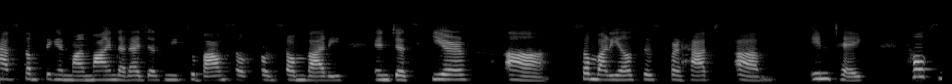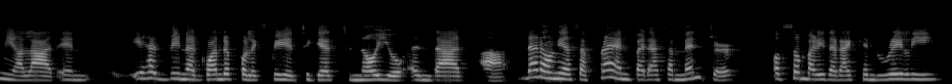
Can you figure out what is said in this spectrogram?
have something in my mind that I just need to bounce off from somebody, and just hear uh, somebody else's perhaps um, intake helps me a lot. And it has been a wonderful experience to get to know you and that uh, not only as a friend but as a mentor of somebody that i can really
